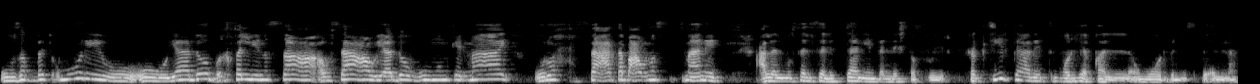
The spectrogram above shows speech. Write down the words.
وظبط أموري ويا دوب اغفل لي نص ساعة أو ساعة ويا دوب هو ممكن معي وروح الساعة سبعة ونص ثمانية على المسلسل الثاني نبلش تصوير. فكتير كانت مرهقة الأمور بالنسبة لنا.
